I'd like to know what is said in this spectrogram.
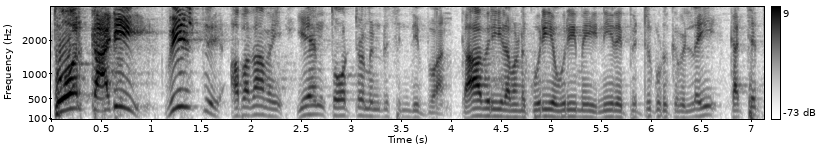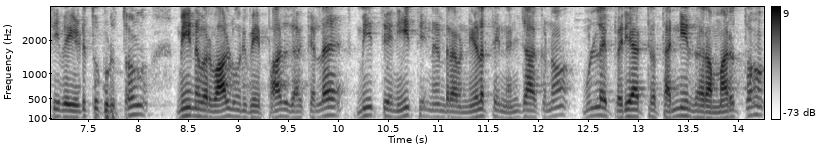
தோற்க அடி. வீழ்த்து அப்பதான் அவன் ஏன் தோற்றம் என்று சிந்திப்பான்? காவிரியில் அவனுக்கு உரிய உரிமை நீரை பெற்றுக் கொடுக்கவில்லை. கச்சத்தீவை எடுத்து கொடுத்தோம். மீனவர் வாழ் உரிமையை பாதுகாக்கல. மீத்தேன் ஈத்தேன் என்ற அவன் நிலத்தை நஞ்சாக்கணும். முல்லை பெரியாற்ற தண்ணீர் தர மறுத்தோம்.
